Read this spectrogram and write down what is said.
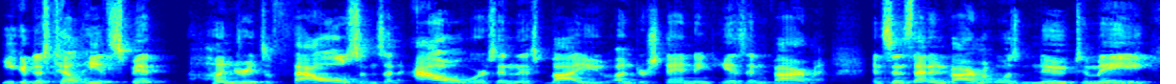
You could just tell he had spent hundreds of thousands and hours in this bayou understanding his environment. And since that environment was new to me,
